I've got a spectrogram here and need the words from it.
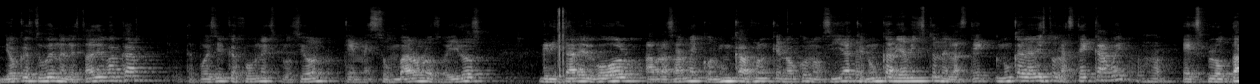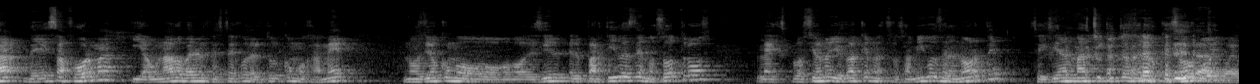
Yo que estuve en el estadio, Vaca, te puedo decir que fue una explosión que me zumbaron los oídos. Gritar el gol, abrazarme con un cabrón que no conocía, que nunca había visto en el Azteca, nunca había visto el Azteca, güey. Explotar de esa forma y aunado ver el festejo del turco Mohamed, nos dio como decir, el partido es de nosotros. La explosión ayudó a que nuestros amigos del norte se hicieran más chiquitos de lo que son, güey.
